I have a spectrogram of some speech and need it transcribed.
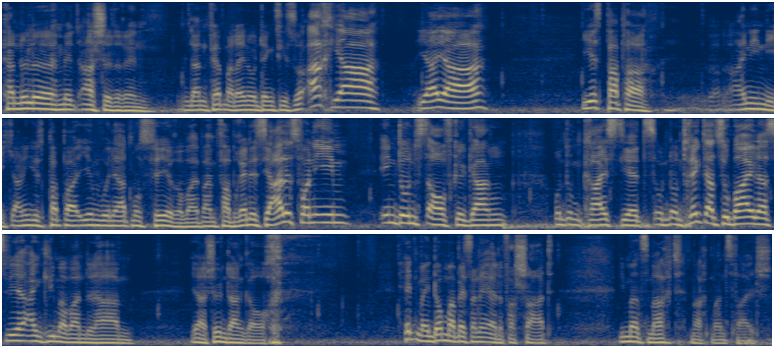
Kanüle mit Asche drin. Und dann fährt man da hin und denkt sich so, ach ja, ja, ja, hier ist Papa. Eigentlich nicht, eigentlich ist Papa irgendwo in der Atmosphäre, weil beim Verbrennen ist ja alles von ihm in Dunst aufgegangen und umkreist jetzt und, und trägt dazu bei, dass wir einen Klimawandel haben. Ja, schönen Dank auch. Hätten wir ihn doch mal besser in der Erde verscharrt. Wie man es macht, macht man es falsch.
